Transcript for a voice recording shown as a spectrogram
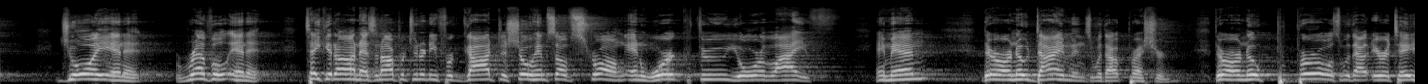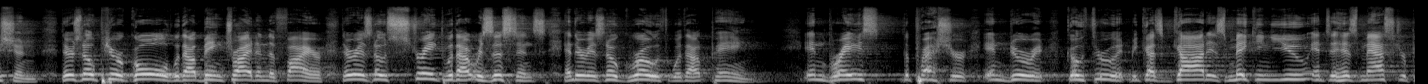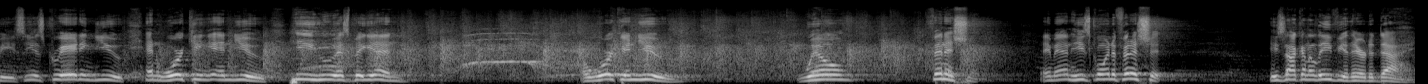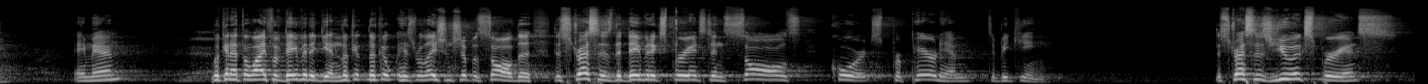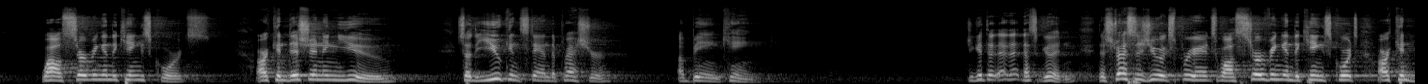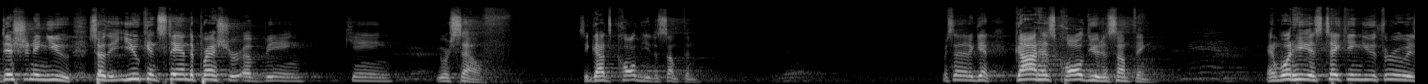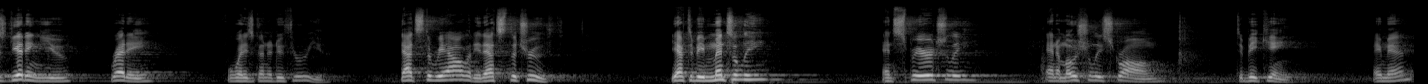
Joy in it. Revel in it. Take it on as an opportunity for God to show Himself strong and work through your life. Amen? There are no diamonds without pressure. There are no pearls without irritation. There's no pure gold without being tried in the fire. There is no strength without resistance, and there is no growth without pain. Embrace the pressure, endure it, go through it because God is making you into his masterpiece. He is creating you and working in you. He who has begun a work in you will finish it. Amen. He's going to finish it. He's not going to leave you there to die. Amen. Looking at the life of David again, look at, look at his relationship with Saul, the, the stresses that David experienced in Saul's courts prepared him to be king. The stresses you experience while serving in the king's courts are conditioning you so that you can stand the pressure of being king. Did you get that? That's good. The stresses you experience while serving in the king's courts are conditioning you so that you can stand the pressure of being king yourself. See, God's called you to something. Let me say that again. God has called you to something. And what He is taking you through is getting you ready for what He's going to do through you. That's the reality. That's the truth. You have to be mentally, and spiritually and emotionally strong to be king. Amen?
